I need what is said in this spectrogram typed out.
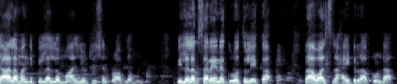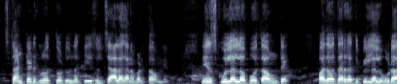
చాలా మంది పిల్లల్లో మాల్ న్యూట్రిషన్ ప్రాబ్లం ఉంది. పిల్లలకు సరైన గ్రోత్ లేక రావాల్సిన హైట్ రాకుండా స్టంటెడ్ గ్రోత్ తోటి ఉన్న కేసులు చాలా కనబడతా ఉన్నాయి. నేను స్కూళ్ళల్లో పోతా ఉంటే పదవ తరగతి పిల్లలు కూడా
